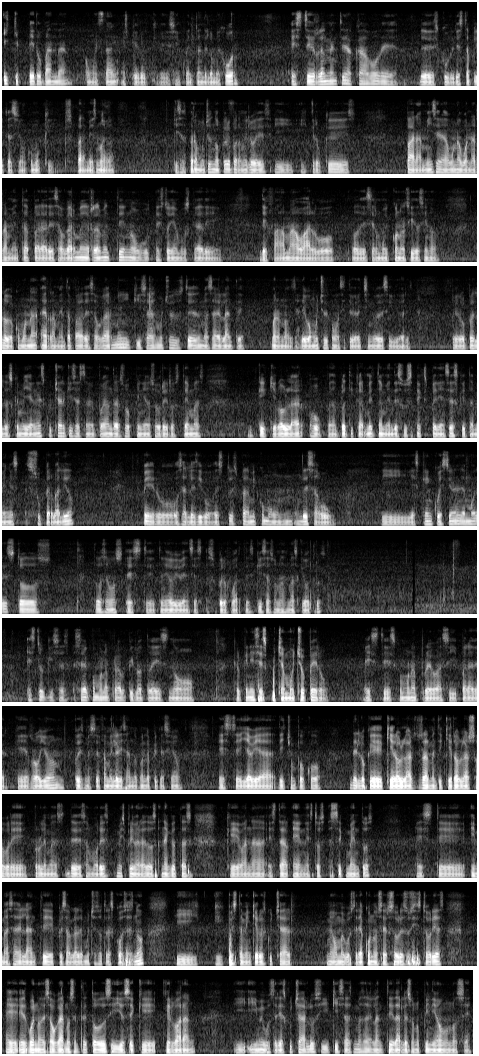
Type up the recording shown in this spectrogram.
¿Y qué pedo banda? ¿Cómo están? Espero que se encuentren de lo mejor. Este, realmente acabo de, descubrir esta aplicación como que pues, para mí es nueva. Quizás para muchos no, pero para mí lo es y, creo que es para mí será una buena herramienta para desahogarme. Realmente no estoy en busca de, de fama o algo o de ser muy conocido, sino lo veo como una herramienta para desahogarme y quizás muchos de ustedes más adelante, bueno, no, ya digo muchos como si tuviera chingo de seguidores, pero pues los que me lleguen a escuchar quizás también puedan dar su opinión sobre los temas que quiero hablar o puedan platicarme también de sus experiencias que también es súper válido. Pero o sea les digo esto es para mí como un, un desahogo. Y es que en cuestiones de amores todos todos hemos este, tenido vivencias súper fuertes, quizás unas más que otros. Esto quizás sea como una prueba piloto, es no, creo que ni se escucha mucho, pero este es como una prueba así para ver qué rollo, pues me estoy familiarizando con la aplicación. Este ya había dicho un poco de lo que quiero hablar. Realmente quiero hablar sobre problemas de desamores. Mis primeras dos anécdotas que van a estar en estos segmentos. Este, y más adelante, pues hablar de muchas otras cosas, ¿no? Y, pues también quiero escuchar o me gustaría conocer sobre sus historias. Eh, es bueno desahogarnos entre todos y yo sé que, que lo harán y, me gustaría escucharlos y quizás más adelante darles una opinión, no sé.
